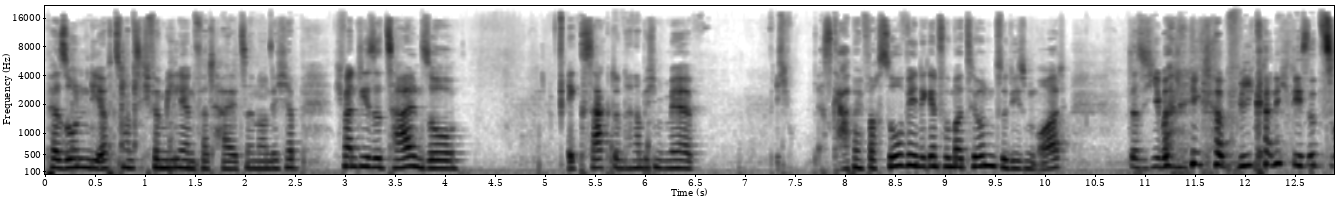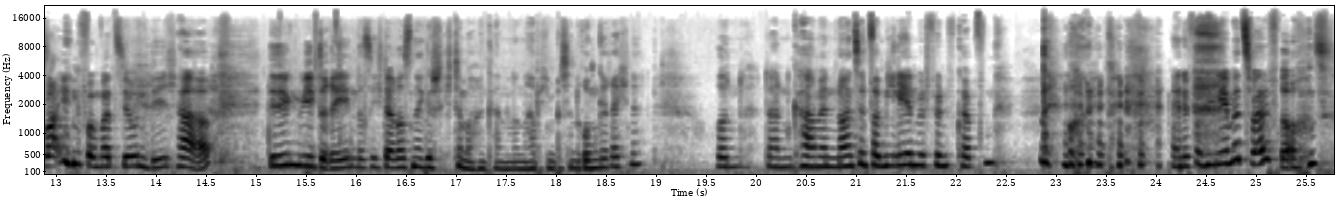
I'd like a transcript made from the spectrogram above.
Personen, die auf 20 Familien verteilt sind. Und ich habe, ich fand diese Zahlen so exakt und dann habe ich mir, ich, es gab einfach so wenig Informationen zu diesem Ort, dass ich überlegt habe, wie kann ich diese zwei Informationen, die ich habe, irgendwie drehen, dass ich daraus eine Geschichte machen kann. Und dann habe ich ein bisschen rumgerechnet und dann kamen 19 Familien mit fünf Köpfen und eine Familie mit zwölf raus.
